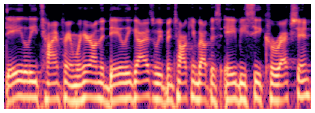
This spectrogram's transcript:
daily time frame. We're here on the daily guys. We've been talking about this abc correction.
